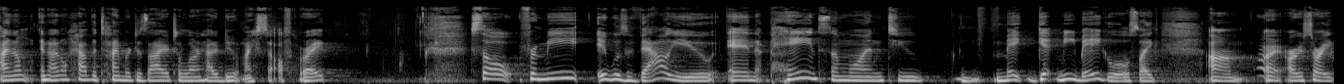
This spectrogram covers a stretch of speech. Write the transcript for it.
I don't and I don't have the time or desire to learn how to do it myself, right? So for me, it was value in paying someone to make get me bagels like um or, or, sorry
